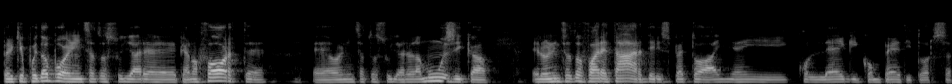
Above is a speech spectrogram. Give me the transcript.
Perché poi dopo ho iniziato a studiare pianoforte, eh, ho iniziato a studiare la musica e l'ho iniziato a fare tardi rispetto ai miei colleghi competitors.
